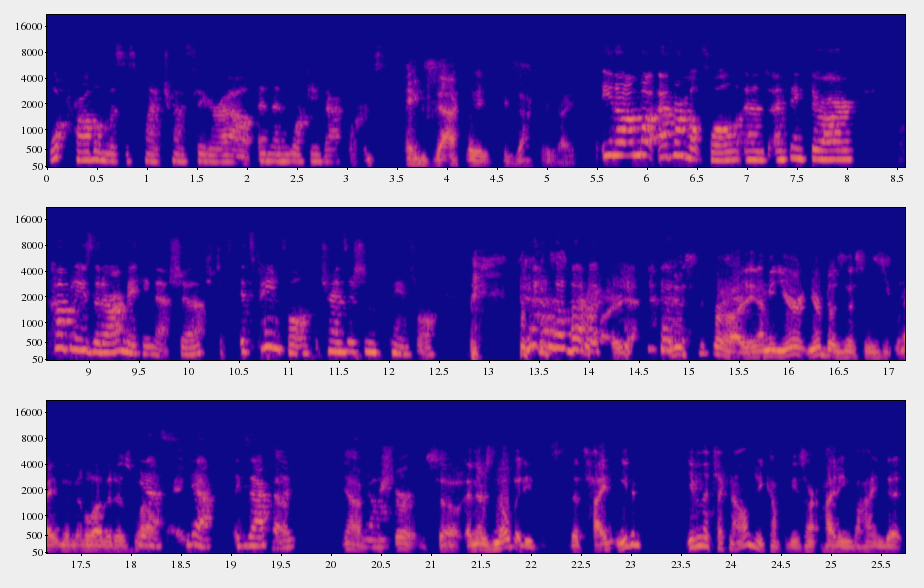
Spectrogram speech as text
what problem is this client trying to figure out and then working backwards. Exactly, exactly right. You know, I'm ever hopeful and I think there are companies that are making that shift. It's painful. The transition is painful. it's super hard. It is super hard. And I mean, your your business is right in the middle of it as well. Yes. Right? Yeah. Exactly. Yeah. Yeah, yeah, for sure. So, and there's nobody that's that's hiding. Even even the technology companies aren't hiding behind it.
